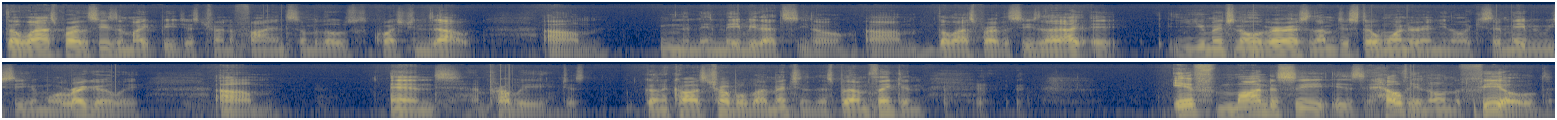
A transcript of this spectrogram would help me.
the last part of the season might be just trying to find some of those questions out. Um, and, and maybe that's you know um, the last part of the season. I, I you mentioned Olivares, and I'm just still wondering. You know, like you said, maybe we see him more regularly, um, and I'm probably just going to cause trouble by mentioning this, but I'm thinking if Mondesi is healthy and on the field,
